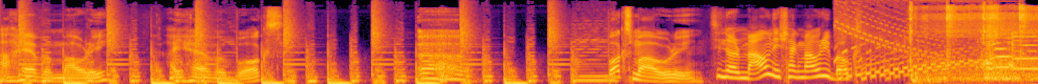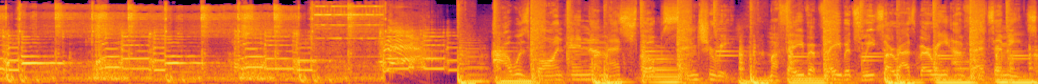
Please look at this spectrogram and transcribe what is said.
I have a Maori. I have a box. Ugh. Box Maori. Si normálny, však Mauri box. Century. My favorite flavored sweets are raspberry and amphetamines.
